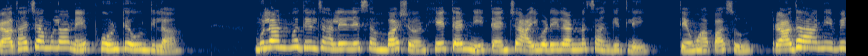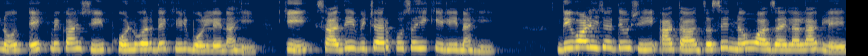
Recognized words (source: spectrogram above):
राधाच्या मुलाने फोन ठेवून दिला. मुलांमधील झालेले संभाषण हे त्यांनी त्यांच्या आईवडिलांना सांगितले. तेव्हापासून राधा आणि विनोद एकमेकांशी फोनवर देखील बोलले नाही की साधी विचारपूसही केली नाही. दिवाळीच्या दिवशी आता जसे नऊ वाजायला लागले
